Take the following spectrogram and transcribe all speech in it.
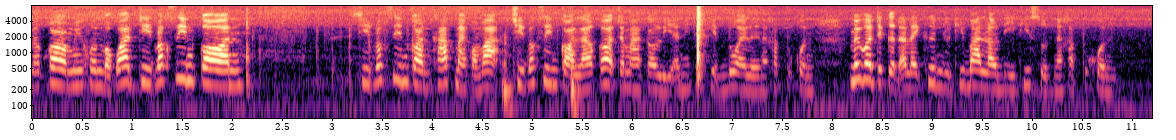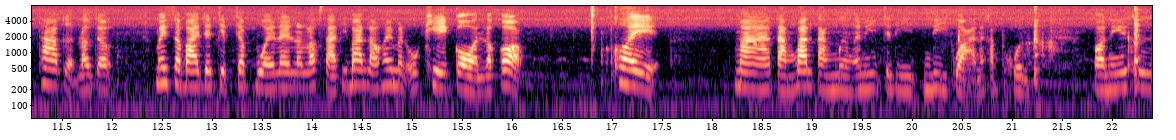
แล้วก็มีคนบอกว่าฉีดวัคซีนก่อน ฉีดวัคซีนก่อนครับ หมายความว่าฉีดวัคซีนก่อนแล้วก็จะมาเกาหลีอันนี้จะเห็นด้วยเลยนะครับ ทุกคนไม่ว่าจะเกิดอะไรขึ้นอยู่ที่บ้านเราดีที่สุดนะครับ ทุกคนถ้าเกิดเราจะไม่สบายจะเจ็บจะป่วยอะไรเรารักษาที่บ้านเราให้มันโอเคก่อน แล้วก็ค่อยมาต่างบ้านต่างเมืองอันนี้จะดีดีกว่านะครับ ทุกคน ตอนนี้คือ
